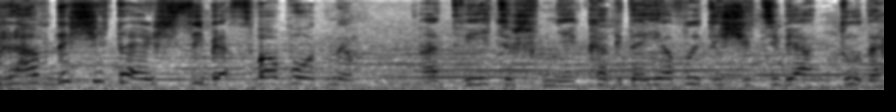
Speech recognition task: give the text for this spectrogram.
правда считаешь себя свободным? Ответишь мне, когда я вытащу тебя оттуда.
